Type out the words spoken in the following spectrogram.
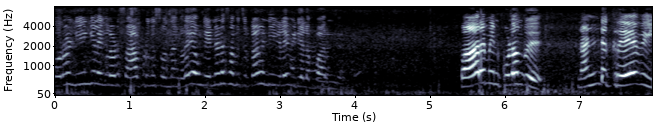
போறோம். நீங்களும் எங்களோட சாப்பிடுங்க சொந்தங்களே. அவங்க என்னென்ன சமைச்சிருக்காங்க நீங்களே வீடியோல பாருங்க. பாறை மீன் குழம்பு நண்டு கிரேவி.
